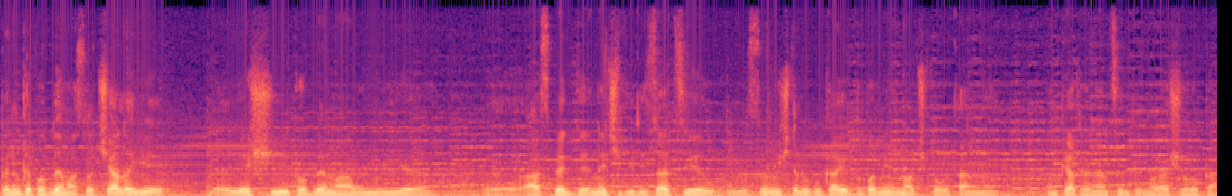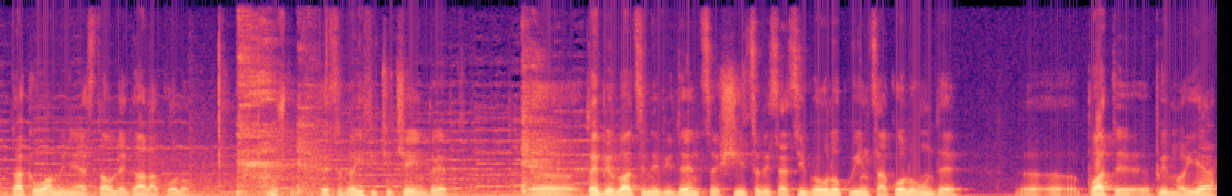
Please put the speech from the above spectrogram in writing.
pe lângă problema socială, e, e și problema unui aspect de necivilizație. Sunt niște lucruri care, după mine, nu au ce căuta în, în Piatra Neamț, într-un oraș european. Dacă oamenii ăia stau legal acolo, nu știu, trebuie să verifice ce e în drept, trebuie luați în evidență și să le se asigură o locuință acolo unde uh, uh, poate primăria,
